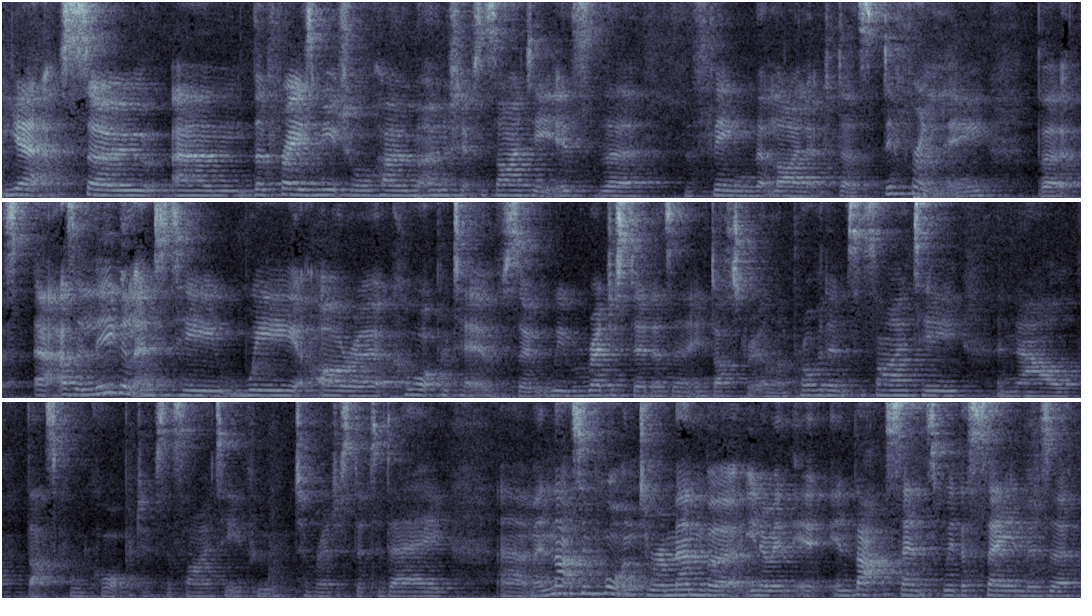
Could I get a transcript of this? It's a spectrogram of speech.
yeah. So um, the phrase mutual home ownership society is the, the thing that Lilac does differently. But uh, as a legal entity, we are a cooperative. So we were registered as an industrial and provident society, and now that's called cooperative society if we were to register today. Um, and that's important to remember, you know, in, in, in that sense, we're the same as a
